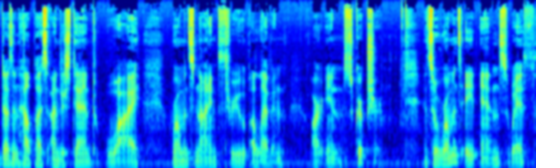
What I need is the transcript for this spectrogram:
doesn't help us understand why Romans 9 through 11 are in Scripture. And so Romans 8 ends with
